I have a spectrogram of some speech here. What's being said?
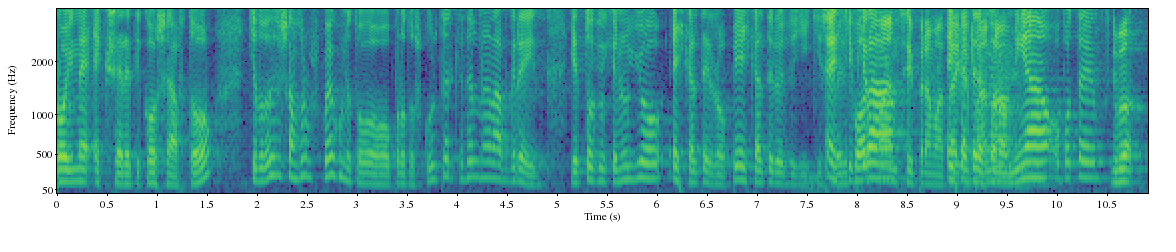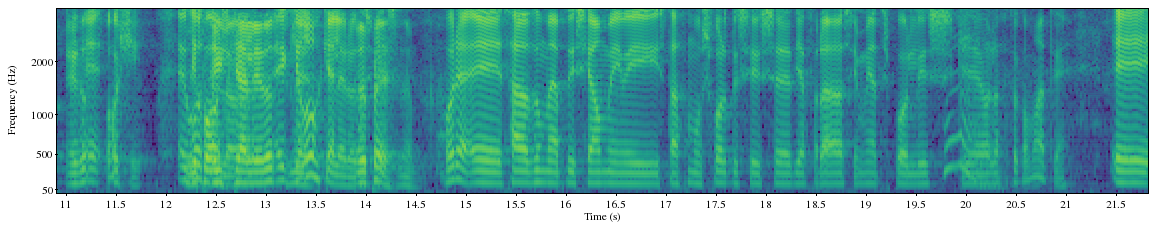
Pro είναι εξαιρετικό σε αυτό. Και το δεύτερο στους ανθρώπους που έχουν το πρώτο scooter και θέλουν ένα upgrade. Γιατί το καινούργιο έχει καλύτερη ροπή, έχει καλύτερη οδηγική Έχει και πιο συμπεριφορά. fancy πραγματάκια Έχει καλύτερη πάνω. αυτονομία. Οπότε. Λοιπόν, εγώ... Ε, Όχι. Εγώ Λοιπόν, θέλω. Έχεις και άλλη ερώτηση; Ε, και ναι. εγώ έχω και άλλη Ε, ερώτηση. πες, ναι. Ωραία. Ε, θα δούμε από τη Xiaomi σταθμούς φόρτισης σε διάφορα σημεία της πόλης και όλο αυτό το κομμάτι. Ε,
